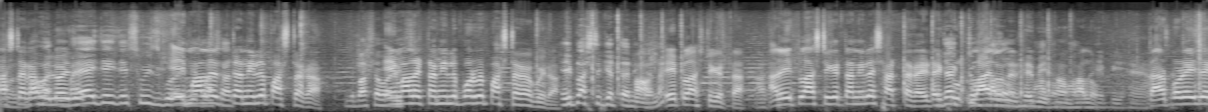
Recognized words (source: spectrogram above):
পাঁচ টাকা হলো এই যে এই যে সুইচগুলো এই মালেরটা নিলে পাঁচ টাকা। এই মালেরটা নিলে পড়বে পাঁচ টাকা কইরা। এই প্লাস্টিকেরটা নিলে না? এই প্লাস্টিকেরটা। আর এই প্লাস্টিকেরটা নিলে ষাট টাকা। এটা একটু লাইলনের হেভি হ্যাঁ ভালো হ্যাঁ, তারপরে এই যে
